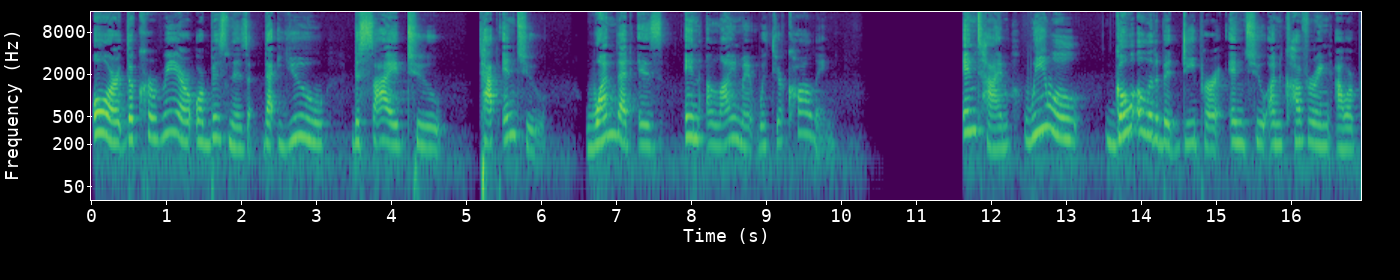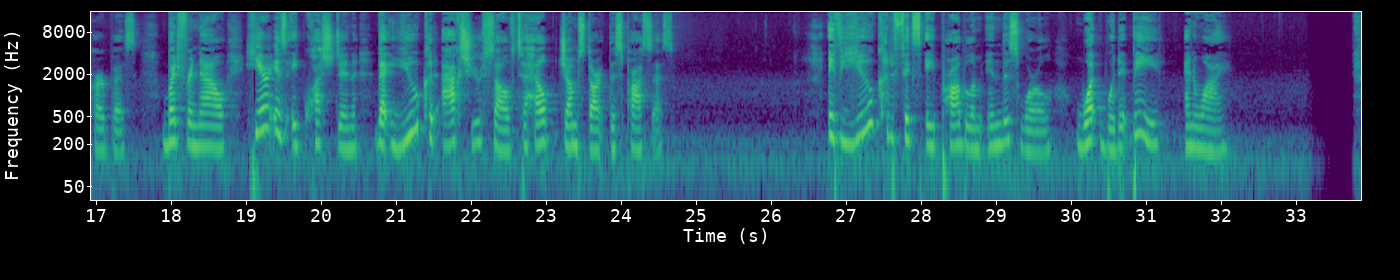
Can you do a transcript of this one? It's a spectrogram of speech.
or the career or business that you decide to tap into, one that is in alignment with your calling in time, we will go a little bit deeper into uncovering our purpose. But for now, here is a question that you could ask yourself to help jumpstart this process. If you could fix a problem in this world, what would it be and why?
